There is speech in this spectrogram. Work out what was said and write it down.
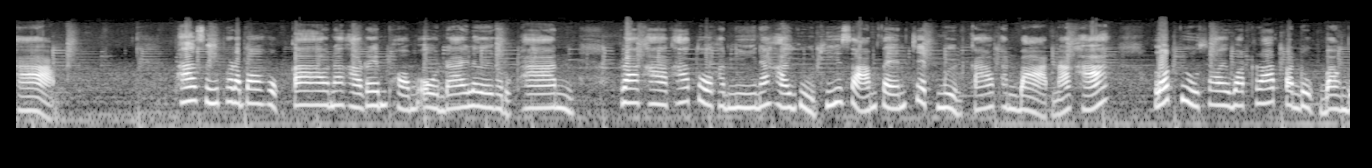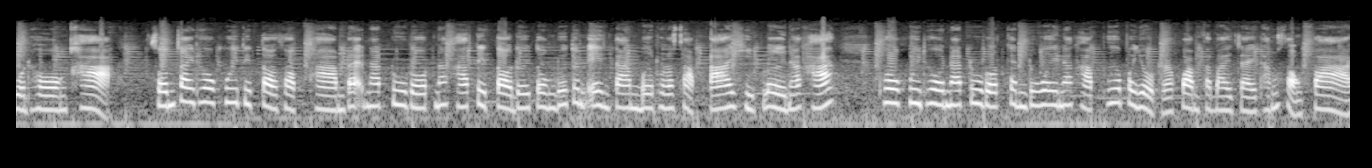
ค่ะภาษีพรบ69 นะคะ เร่มพร้อมโอนได้เลยค่ะทุกท่าน ราคาค่าตัวคันนี้นะคะอยู่ที่ 379,000 บาทนะคะ รถอยู่ซอยวัดราชประดุกบางบัวทองค่ะ สนใจโทรคุยติดต่อสอบถามและนัดดูรถนะคะ ติดต่อโดยตรงด้วยตนเองตามเบอร์โทรศัพท์ใต้คลิปเลยนะคะ โทรคุยโทรนัดดูรถกันด้วยนะคะ เพื่อประโยชน์และความสบายใจทั้งสองฝ่าย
